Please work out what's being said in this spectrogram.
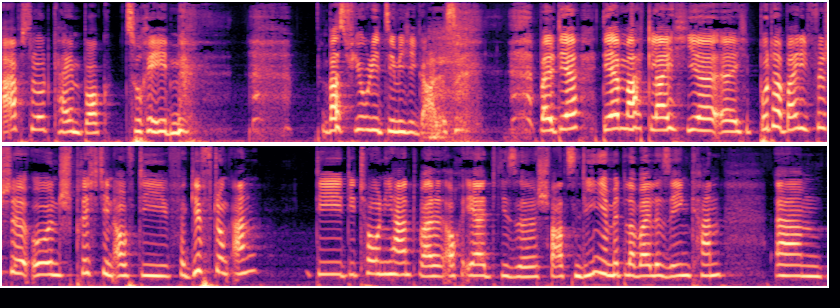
absolut keinen Bock zu reden. Was Fury ziemlich egal ist. Weil der, der macht gleich hier äh, Butter bei die Fische und spricht ihn auf die Vergiftung an, die, die Tony hat, weil auch er diese schwarzen Linien mittlerweile sehen kann. Ähm,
